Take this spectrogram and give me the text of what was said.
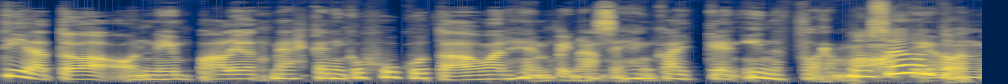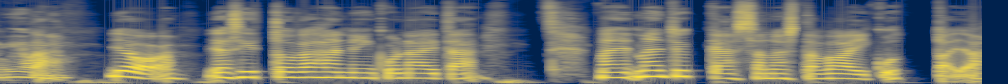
tietoa on niin paljon, että me ehkä niinku hukutaan vanhempina siihen kaikkeen informaatioon. No se on totta, joo. joo. Ja sitten on vähän niin kuin näitä, mä en, mä en tykkää sanoista vaikuttaja,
